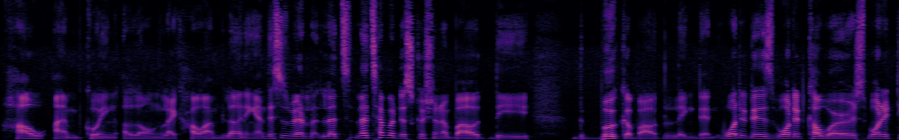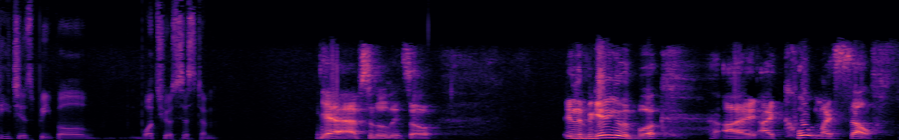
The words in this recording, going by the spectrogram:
how I'm going along, like how I'm learning. And this is where let's let's have a discussion about the the book about LinkedIn, what it is, what it covers, what it teaches people. What's your system? Yeah, absolutely. So, in the beginning of the book, I, I quote myself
